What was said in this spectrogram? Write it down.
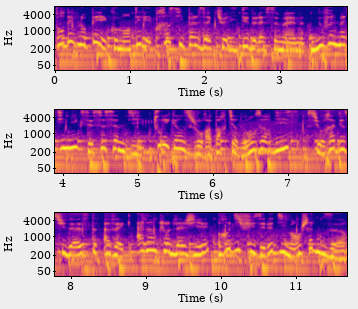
pour développer et commenter les principales actualités de la semaine. Nouvelle Matinique, c'est ce samedi, tous les 15 jours à partir de 11h10 sur Radio Sud-Est avec Alain-Claude Lagier, rediffusé le dimanche à 12h.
